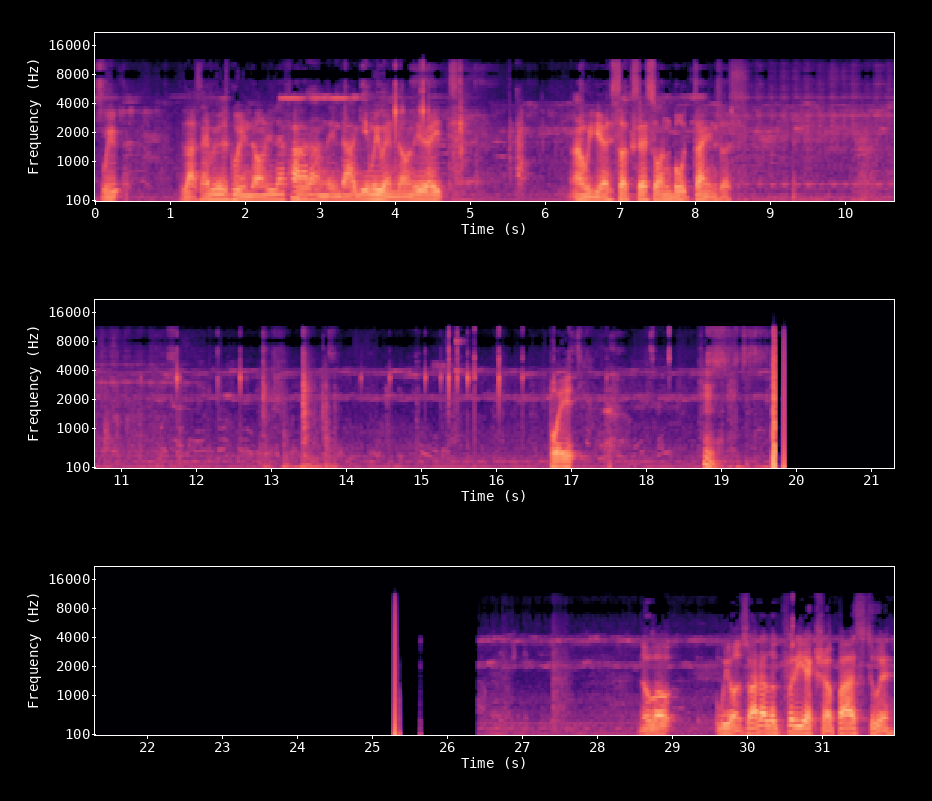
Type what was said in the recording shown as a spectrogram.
we last night we was going down the left hard, and in that game we went down the right, and we get success on both times. Us. Boy. Hmm. No, but we also had to look for the extra pass too, eh?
